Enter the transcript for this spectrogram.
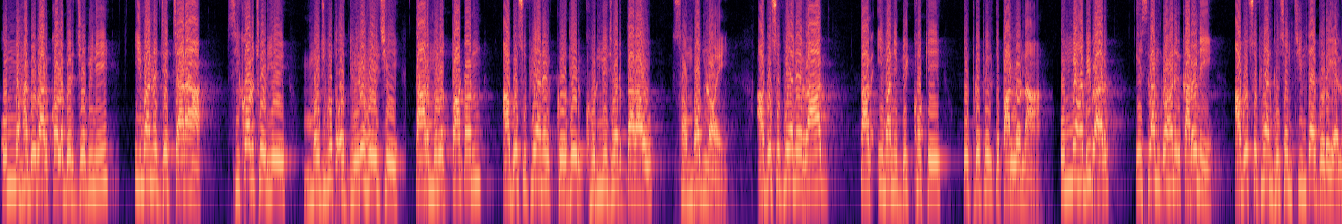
উম্মে হাবিবার কলবের জমিনে ইমানের যে চারা শিকড় ছড়িয়ে মজবুত ও দৃঢ় হয়েছে, তার মূলোৎপাটন আবু সুফিয়ানের ক্রোধের ঘূর্ণিঝড় দ্বারাও সম্ভব নয়। আবু সুফিয়ানের রাগ তার ইমানি বৃক্ষকে উপড়ে ফেলতে পারল না। উম্মে হাবিবার ইসলাম গ্রহণের কারণে আবু সুফিয়ান ভীষণ চিন্তায় পড়ে গেল,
